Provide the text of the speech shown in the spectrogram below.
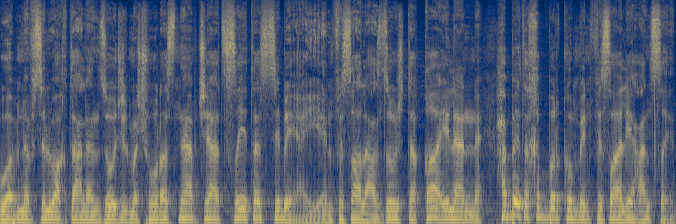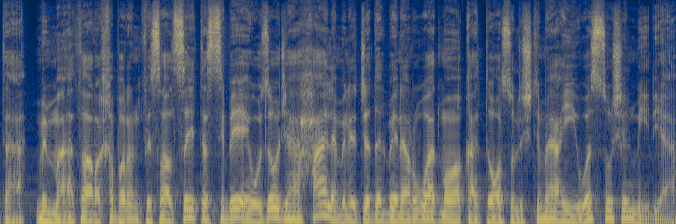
وبنفس الوقت أعلن زوج المشهورة سناب شات صيتا السبيعي انفصال عن زوجته قائلا حبيت أخبركم بانفصالي عن صيتا مما أثار خبر انفصال صيتا السبيعي وزوجها حالة من الجدل بين رواد مواقع التواصل الاجتماعي وال social media.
